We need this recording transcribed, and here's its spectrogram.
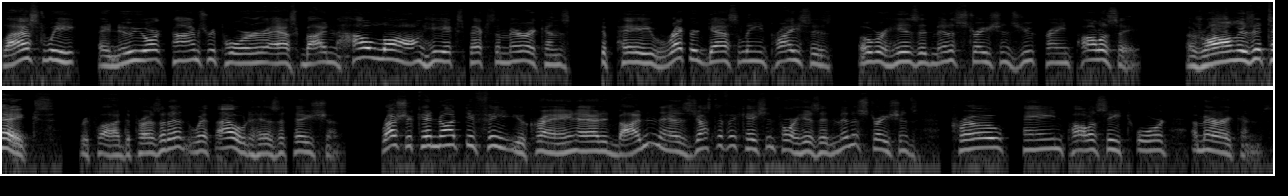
Last week, a New York Times reporter asked Biden how long he expects Americans to pay record gasoline prices over his administration's Ukraine policy. As long as it takes, replied the president without hesitation. Russia cannot defeat Ukraine, added Biden, as justification for his administration's pro pain policy toward Americans.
